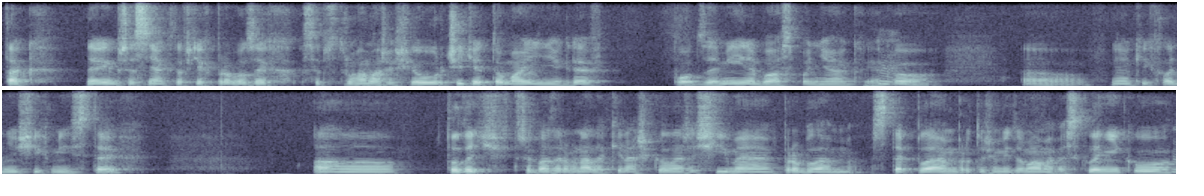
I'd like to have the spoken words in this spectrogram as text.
tak nevím přesně, jak to v těch provozech se pstruhama řeší. Určitě to mají někde v podzemí, nebo aspoň nějak jako eh, v nějakých chladnějších místech. A to teď třeba zrovna taky na škole řešíme problém s teplem, protože my to máme ve skleníku, Hm.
